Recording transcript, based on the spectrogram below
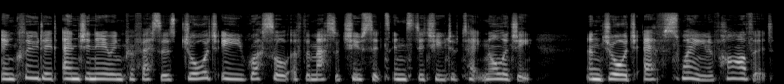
included engineering professors George E. Russell of the Massachusetts Institute of Technology and George F. Swain of Harvard,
